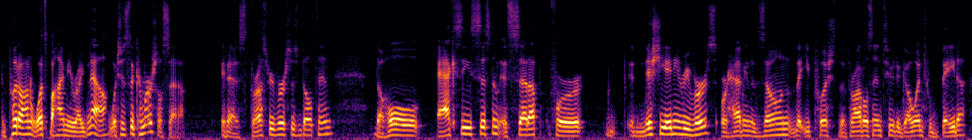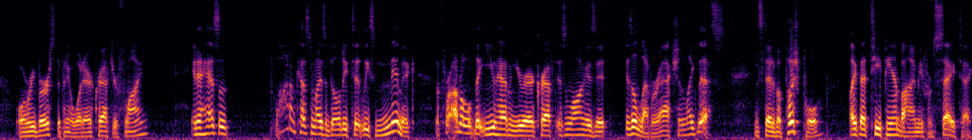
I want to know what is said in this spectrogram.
and put on what's behind me right now, which is the commercial setup. It has thrust reversers built in. The whole axis system is set up for initiating reverse or having a zone that you push the throttles into to go into beta or reverse, depending on what aircraft you're flying. And it has a lot of customizability to at least mimic the throttle that you have in your aircraft as long as it is a lever action like this, instead of a push-pull like that TPM behind me from Saitek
